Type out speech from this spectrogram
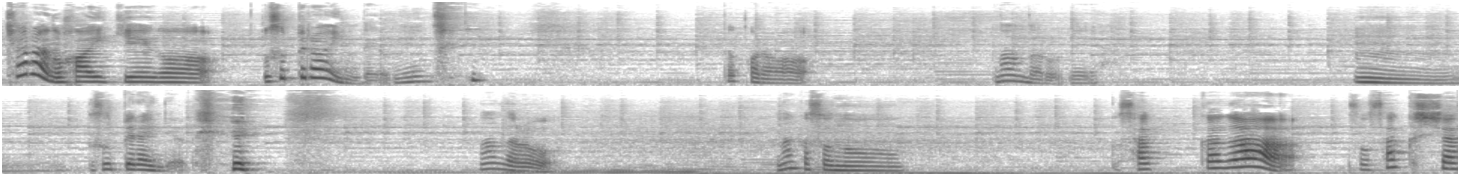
キャラの背景が薄っぺらいんだよね。だからなんだろうね。うん薄っぺらいんだよね。なんだろう。なんかその作家がその作者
